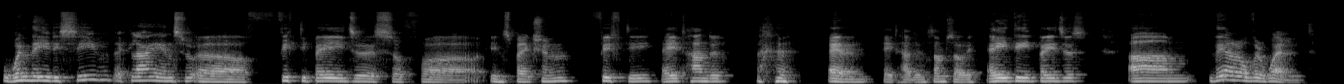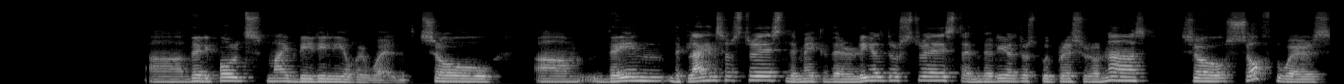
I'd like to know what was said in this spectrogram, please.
when they receive the client's uh, 50 pages of uh, inspection, 50, 800, and 800, I'm sorry, 80 pages, um, they are overwhelmed. Uh, the reports might be really overwhelmed. So um, then the clients are stressed, they make their realtors stressed, and the realtors put pressure on us. So softwares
